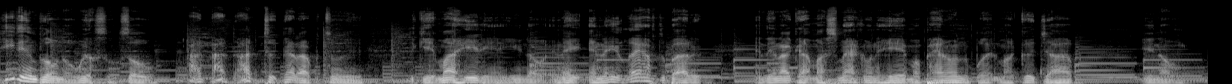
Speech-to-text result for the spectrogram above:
he didn't blow no whistle. So I, I, I took that opportunity to get my head in, you know, and they and they laughed about it. And then I got my smack on the head, my pat on the butt, my good job, you know,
